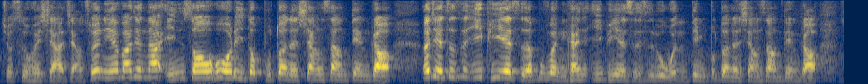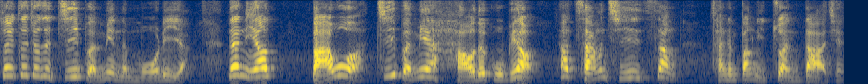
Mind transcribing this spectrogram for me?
就是会下降，所以你会发现它营收获利都不断的向上垫高，而且这是 EPS 的部分，你看 EPS 是不是稳定不断的向上垫高？所以这就是基本面的魔力啊。那你要把握基本面好的股票，它长期上才能帮你赚大钱。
